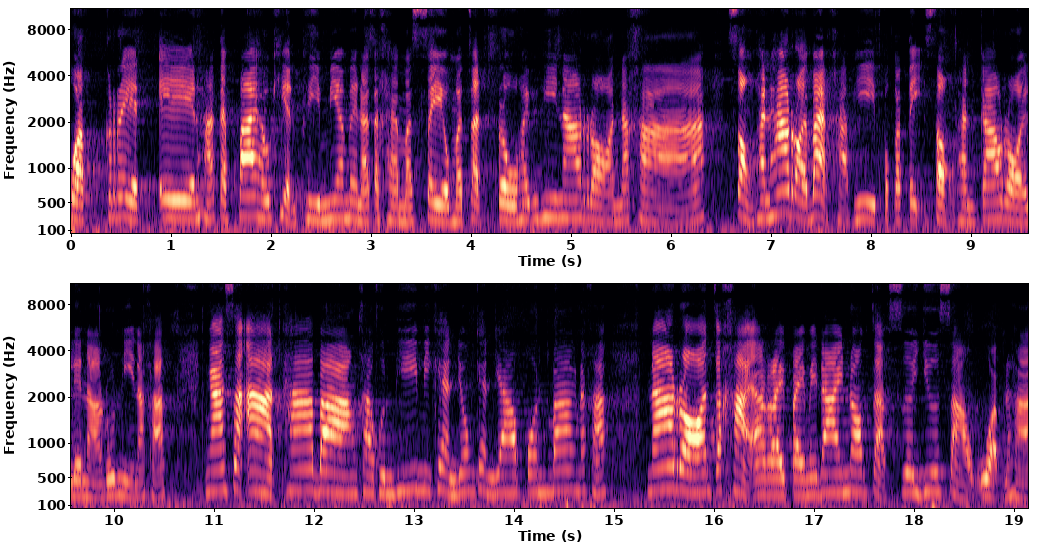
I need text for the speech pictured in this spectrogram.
วบเกรด A นะคะ แต่ป้ายเขาเขียนพรีเมียมเลยนะ แต่แค่มาเซลมาจัดโปรให้พี่ๆหน้าร้อนนะคะ 2,500 บาทค่ะพี่ปกติ 2,900 เลยนะรุ่นนี้นะคะ งานสะอาดผ้าบางค่ะคุณพี่มีแขนยงแขนยาวปนบ้างนะคะ หน้าร้อนจะขายอะไรไปไม่ได้นอกจากเสื้อยืดสาวอวบนะคะ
